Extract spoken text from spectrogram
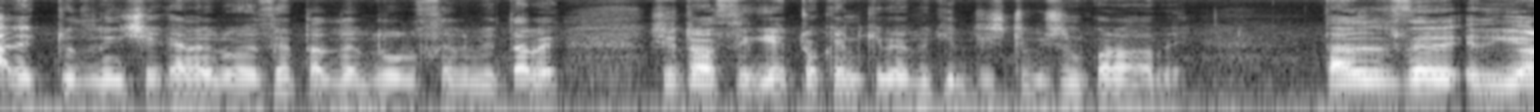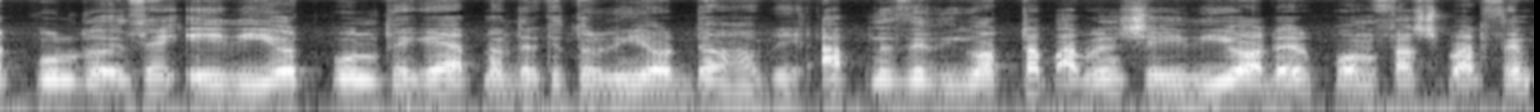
আরেকটু জিনিস সেখানে রয়েছে, তাদের রুলসের ভিতরে। সেটা হচ্ছে গিয়ে টোকেন কীভাবে কি ডিস্ট্রিবিউশন করা হবে। তাদের যে রিওয়ার্ড পুল রয়েছে, এই রিওয়ার্ড পুল থেকে আপনাদেরকে তো রিওয়ার্ড দেওয়া হবে। আপনি যে রিওয়ার্ডটা পাবেন, সেই রিওয়ার্ডের পঞ্চাশ পার্সেন্ট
